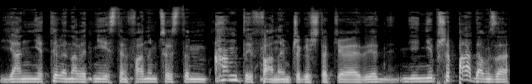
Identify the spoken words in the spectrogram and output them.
Ja nie tyle nawet nie jestem fanem, co jestem antyfanem czegoś takiego. Ja nie, nie przepadam za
